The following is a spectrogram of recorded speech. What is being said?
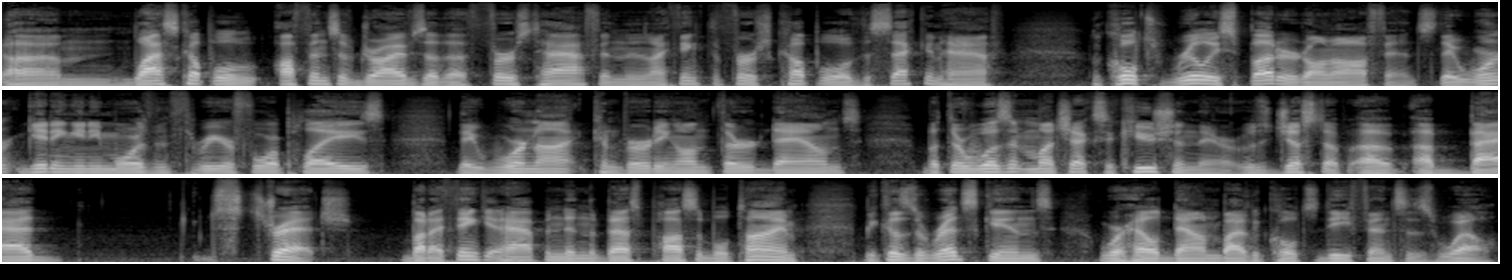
um, last couple offensive drives of the first half, and then I think the first couple of the second half, The Colts really sputtered on offense. They weren't getting any more than three or four plays. They were not converting on third downs, but there wasn't much execution there. It was just a, a, a bad stretch. But I think it happened in the best possible time because the Redskins were held down by the Colts defense as well.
